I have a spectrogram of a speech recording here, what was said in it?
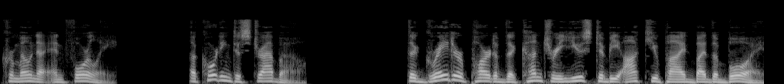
Cremona and Forli. According to Strabo, the greater part of the country used to be occupied by the Boii,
